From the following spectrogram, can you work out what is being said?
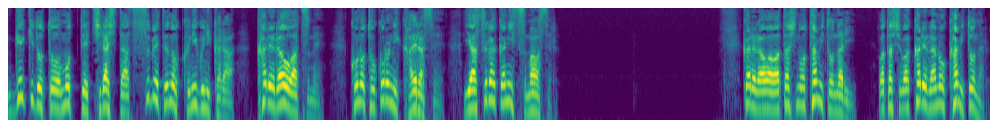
激怒と思って散らしたすべての国々から彼らを集め、このところに帰らせ、安らかに住まわせる。彼らは私の民となり、私は彼らの神となる。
